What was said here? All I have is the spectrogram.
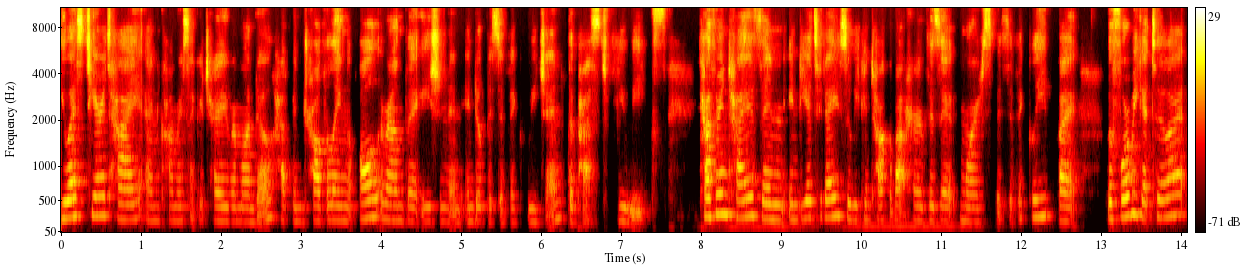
USTR Tai and Commerce Secretary Raimondo have been traveling all around the Asian and Indo Pacific region the past few weeks. Katherine Tai is in India today, so we can talk about her visit more specifically. But before we get to that,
